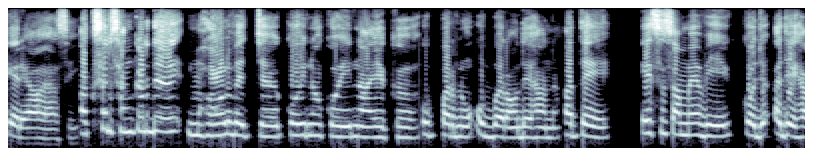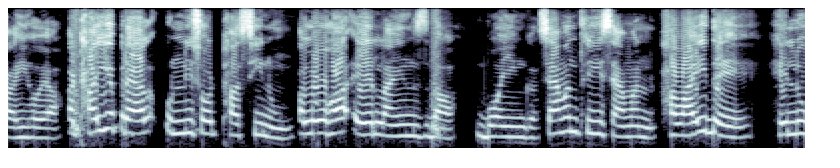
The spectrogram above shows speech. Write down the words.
ਘੇਰਿਆ ਹੋਇਆ ਸੀ। ਅਕਸਰ ਸੰਕਟ ਦੇ ਮਾਹੌਲ ਵਿੱਚ ਕੋਈ ਨਾ ਕੋਈ ਨਾਇਕ ਉੱਪਰ ਨੂੰ ਉੱਭਰ ਆਉਂਦੇ ਹਨ ਅਤੇ ਇਸ ਸਮੇਂ ਵੀ ਕੁਝ ਅਜਿਹਾ ਹੀ ਹੋਇਆ। 28 ਅਪ੍ਰੈਲ 1988 ਨੂੰ ਅਲੋਹਾ 에ਅਰਲਾਈਨਸ ਦਾ ਬੋਇੰਗ 737 ਹਵਾਈ ਦੇ ਹਿਲੂ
